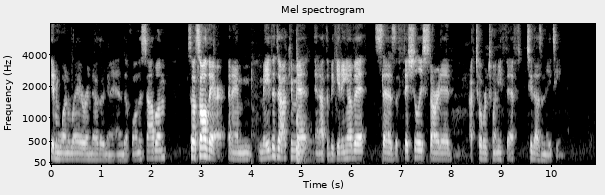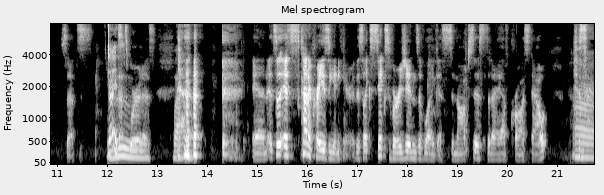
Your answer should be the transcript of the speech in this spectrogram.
in one way or another going to end up on this album so it's all there and I made the document and at the beginning of it says officially started october 25th 2018 so that's Nice. that's where it is. Wow. and it's it's kind of crazy in here there's like six versions of like a synopsis that i have crossed out Uh,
